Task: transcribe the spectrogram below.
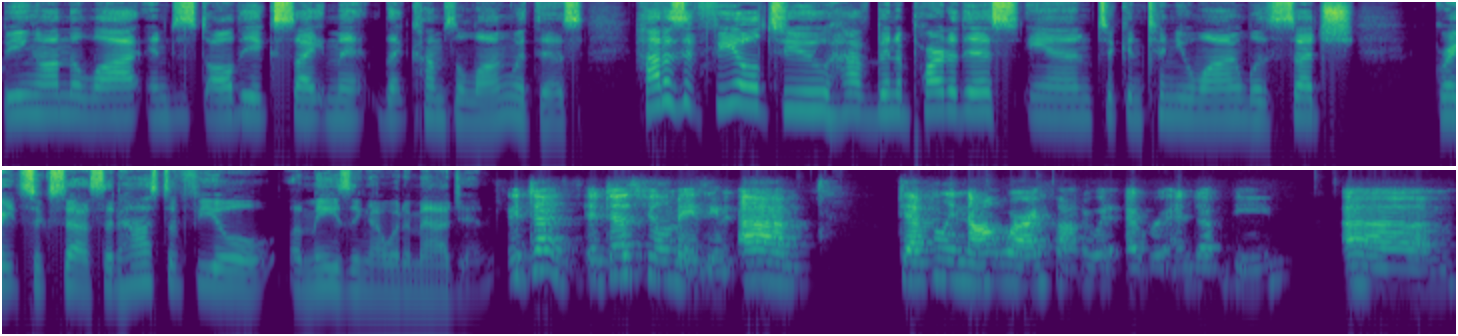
being on the lot and just all the excitement that comes along with this. How does it feel to have been a part of this and to continue on with such great success? It has to feel amazing, I would imagine. it does. It does feel amazing. Um definitely not where I thought it would ever end up being. Um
